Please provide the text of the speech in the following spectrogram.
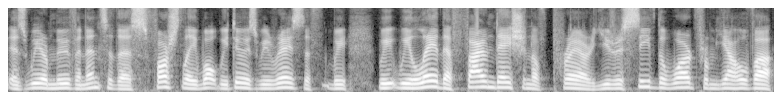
as we are moving into this, firstly, what we do is we raise the we, we, we lay the foundation of prayer. You receive the word from Yahovah,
